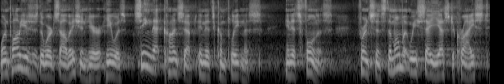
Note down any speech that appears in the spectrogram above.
When Paul uses the word salvation here, he was seeing that concept in its completeness, in its fullness. For instance, the moment we say yes to Christ,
